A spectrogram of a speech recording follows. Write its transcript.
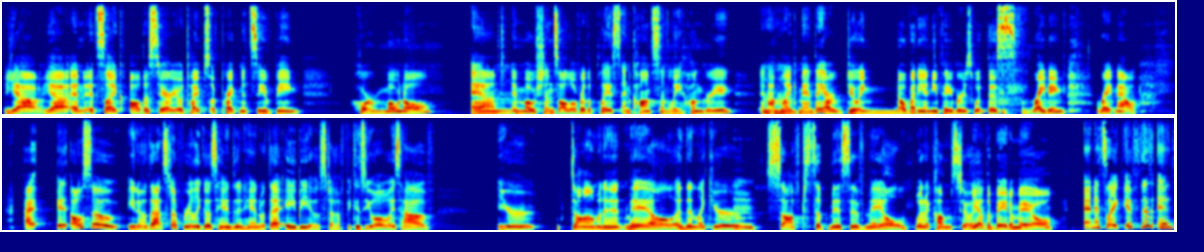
Yeah, yeah, and it's like all the stereotypes of pregnancy of being hormonal and mm. emotions all over the place and constantly hungry. And I'm like, man, they are doing nobody any favors with this writing right now. I it also, you know, that stuff really goes hand in hand with that ABO stuff because you always have your dominant male and then like your Mm. soft submissive male when it comes to it. Yeah, the beta male. and it's like if this if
